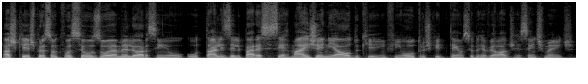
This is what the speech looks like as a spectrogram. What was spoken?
Acho que a expressão que você usou é a melhor, assim, o, o Thales ele parece ser mais genial do que, enfim, outros que tenham sido revelados recentemente.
